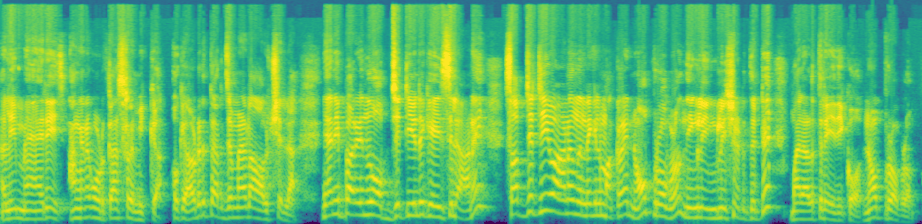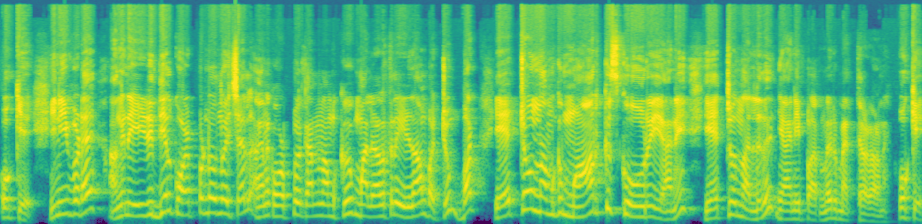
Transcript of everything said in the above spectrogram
അല്ലെങ്കിൽ മാരേജ് അങ്ങനെ കൊടുക്കാൻ ശ്രമിക്കുക. ഓക്കെ അവിടെ ഒരു തർജമയുടെ ആവശ്യമില്ല. ഞാൻ ഈ പറയുന്നത് ഒബ്ജക്റ്റീവിന്റെ കേസിലാണ് സബ്ജക്റ്റീവ് ആണെന്നുണ്ടെങ്കിൽ മക്കളെ നോ പ്രോബ്ലം നിങ്ങൾ ഇംഗ്ലീഷ് എടുത്തിട്ട് മലയാളത്തിൽ എഴുതിക്കോ. നോ പ്രോബ്ലം ഓക്കെ ഇനി ഇവിടെ അങ്ങനെ എഴുതിയാൽ കുഴപ്പമുണ്ടോ എന്ന് വെച്ചാൽ അങ്ങനെ കുഴപ്പമില്ല. കാരണം നമുക്ക് മലയാളത്തിൽ എഴുതാൻ പറ്റും. ബട്ട് ഏറ്റവും നമുക്ക് മാർക്ക് സ്കോർ ചെയ്യാൻ ഏറ്റവും നല്ലത് ഞാൻ ഈ പറഞ്ഞ ഒരു മെത്തേഡാണ് ഓക്കെ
